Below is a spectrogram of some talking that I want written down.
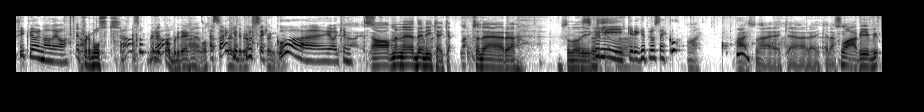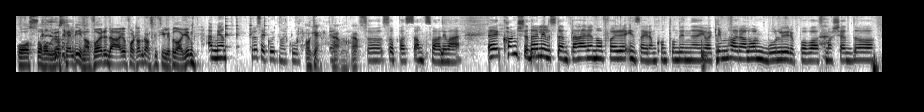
fikk vi ordna det òg. Eplemost. Ja, så Med litt bra. bobler i. Jeg sa egentlig bra, Prosecco, eh, Joakim. Ja, men det den liker jeg ikke. Så det er eh, Så da det Du liker ikke Prosecco? Nei. Nei, så nei, ikke, det ikke det. Så nå er vi, vi- og så holder vi oss helt innafor. Det er jo fortsatt ganske tidlig på dagen. Jeg mener Prosecco uten alkohol. Okay, ja, ja. Så, såpass ansvarlig var jeg. Eh, kanskje det lille stuntet her er noe for Instagram-kontoen din, Joakim. Harald Holmboe lurer på hva som har skjedd, og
